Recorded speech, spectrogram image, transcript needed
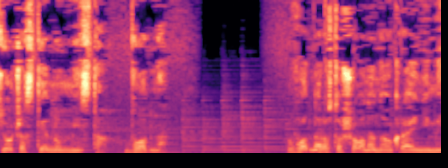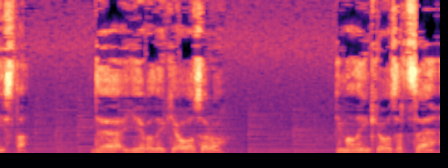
цю частину міста Водна. Водна розташована на окраїні міста, де є велике озеро і маленьке озерце,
